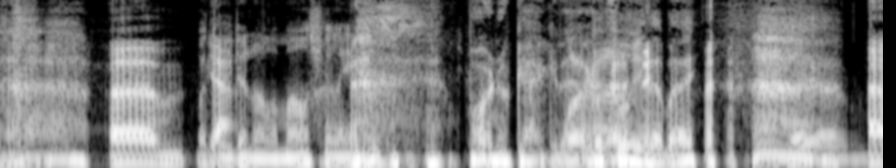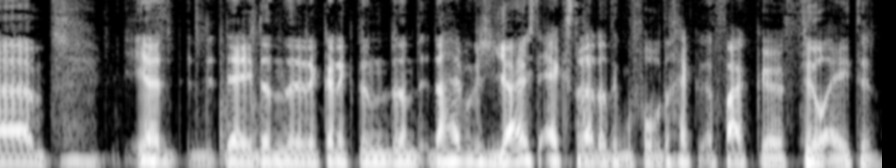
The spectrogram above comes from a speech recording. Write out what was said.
Ehm, Wat ja, doe je dan allemaal als je alleen bent? porno kijken. daar. Wat voel je daarbij? Nee, eh, Ehm, ja, nee, dan, eh, dan kan ik dan, dan, dan heb ik dus juist extra dat ik bijvoorbeeld dan ga ik vaak veel eten.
